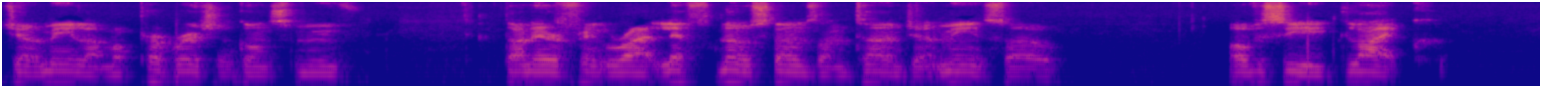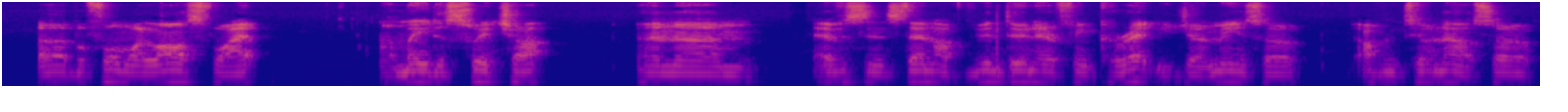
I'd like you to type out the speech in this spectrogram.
Do you know what I mean? Like my preparation's gone smooth. Done everything right, left no stones unturned. Do you know what I mean? So obviously, like uh, before my last fight, I made a switch up, and um, ever since then, I've been doing everything correctly. Do you know what I mean? So up until now, so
